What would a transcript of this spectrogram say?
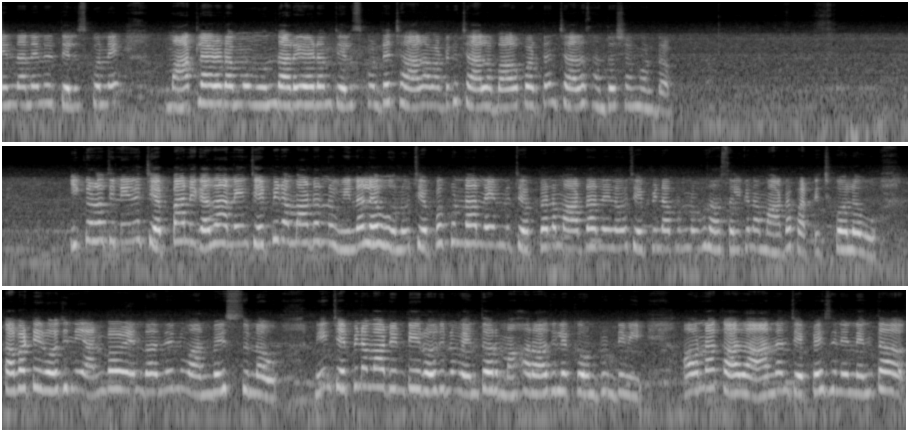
ఏందనేది తెలుసుకుని మాట్లాడడము ముందు అడగడం తెలుసుకుంటే చాలా మటుకు చాలా బాగుపడతాం చాలా సంతోషంగా ఉంటాం. ఇక్కడ వచ్చి నేను చెప్పాను కదా నేను చెప్పిన మాట నువ్వు వినలేవు. నువ్వు చెప్పకుండా నేను చెప్పిన మాట నేను చెప్పినప్పుడు నువ్వు అసలుకి నా మాట పట్టించుకోలేవు. కాబట్టి ఈరోజు నీ అనుభవం ఏంటంటే నువ్వు అనుభవిస్తున్నావు. నేను చెప్పిన మాట ఏంటి? ఈరోజు నువ్వు ఎంతో మహారాజు లెక్క ఉంటుంటివి. అవునా కాదా? అని చెప్పేసి నేను ఎంత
